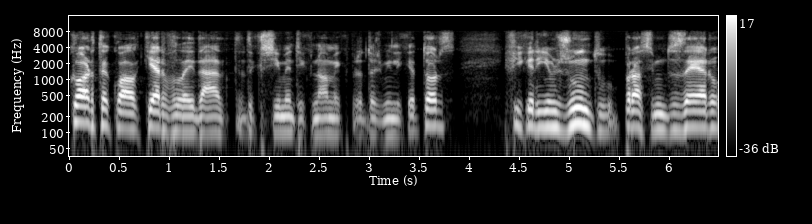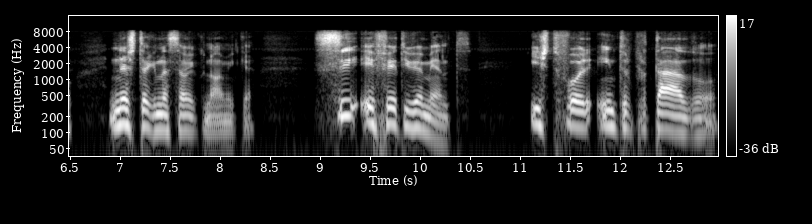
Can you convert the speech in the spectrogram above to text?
corta qualquer veleidade de crescimento económico para 2014. Ficaríamos junto, próximo de zero, na estagnação económica. Se efetivamente isto for interpretado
